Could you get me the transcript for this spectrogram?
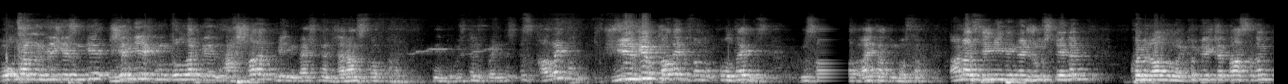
доллардың некесінде жиырма екі мың доллар мен ақша алады. Менің машинам жарамсыз болып қалады. Енді өздеріңіз біліңіз біз қалай бұл жүйеге қалай біз оны қолдаймыз? Мысалы айтатын болсақ анау семейде мен жұмыс істедім көмір алмай тупикке тасыдым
